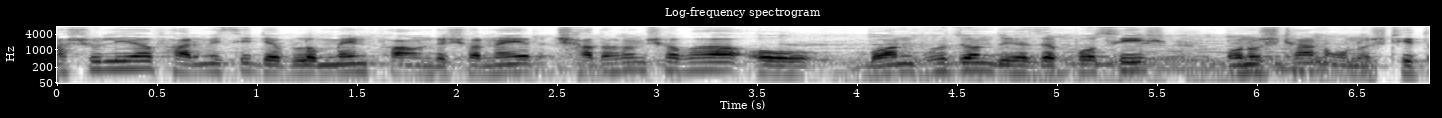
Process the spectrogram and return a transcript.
আশুলিয়া ফার্মেসি ডেভেলপমেন্ট ফাউন্ডেশনের সাধারণ সভা ও বনভোজন দুই হাজার পঁচিশ অনুষ্ঠান অনুষ্ঠিত।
